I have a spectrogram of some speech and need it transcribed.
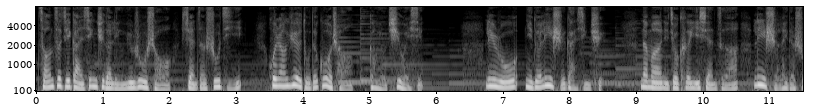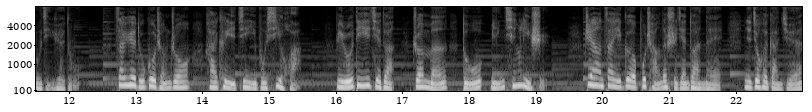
从自己感兴趣的领域入手，选择书籍，会让阅读的过程更有趣味性。例如，你对历史感兴趣，那么你就可以选择历史类的书籍阅读。在阅读过程中，还可以进一步细化，比如第一阶段。专门读明清历史，这样在一个不长的时间段内，你就会感觉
